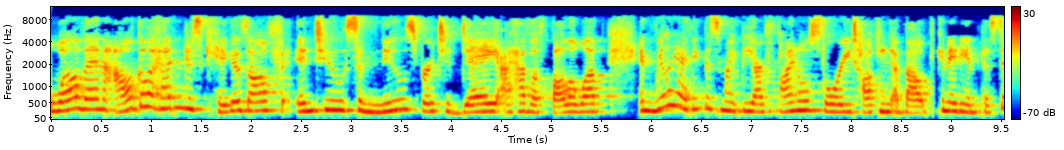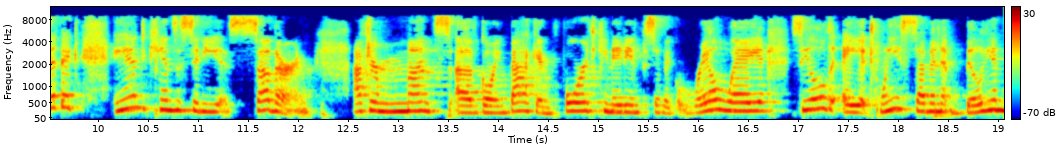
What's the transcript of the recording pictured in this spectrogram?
Well, then I'll go ahead and just kick us off into some news for today. I have a follow up and really, I think this might be our final story talking about Canadian Pacific and Kansas City Southern. After months of going back and forth, Canadian Pacific Railway sealed a $27 billion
